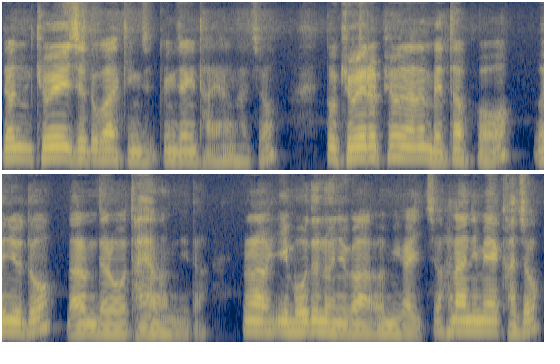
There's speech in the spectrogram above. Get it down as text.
이런 교회 제도가 굉장히 다양하죠. 또 교회를 표현하는 메타포, 은유도 나름대로 다양합니다. 그러나 이 모든 은유가 의미가 있죠. 하나님의 가족,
